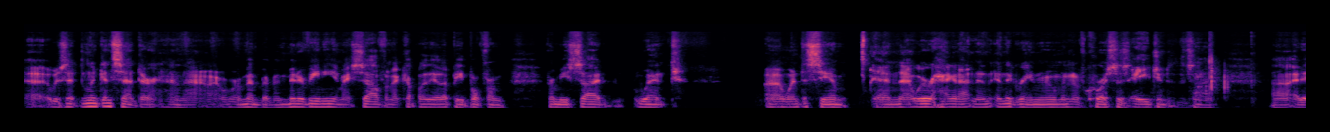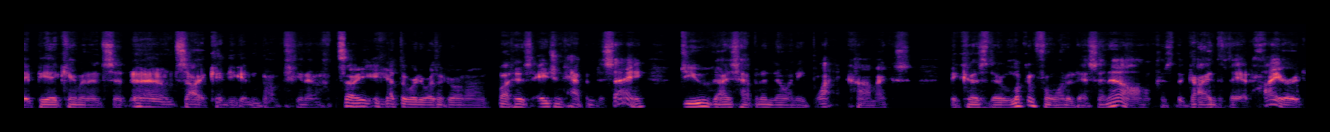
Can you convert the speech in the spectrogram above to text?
Uh, it was at Lincoln Center, and I remember Minervini and myself and a couple of the other people from from East Side went uh, went to see him, and uh, we were hanging out in, in, the green room. And of course, his agent at the time uh, at APA came in and said, eh, "I'm sorry, kid, you're getting bumped." You know, so he, he, got the word he wasn't going on. But his agent happened to say, "Do you guys happen to know any black comics?" Because they're looking for one at SNL. Because the guy that they had hired,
